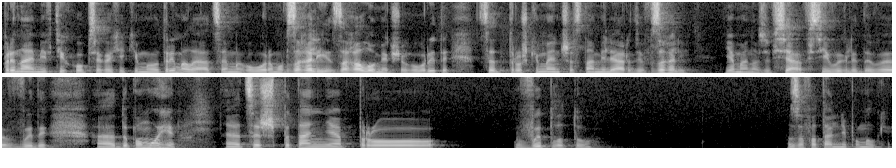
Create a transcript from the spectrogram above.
принаймні в тих обсягах, які ми отримали, а це ми говоримо взагалі, загалом, якщо говорити, це трошки менше 100 мільярдів. Взагалі, я маю на увазі всі вигляди, види е, допомоги. Е, Це ж питання про виплату за фатальні помилки.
